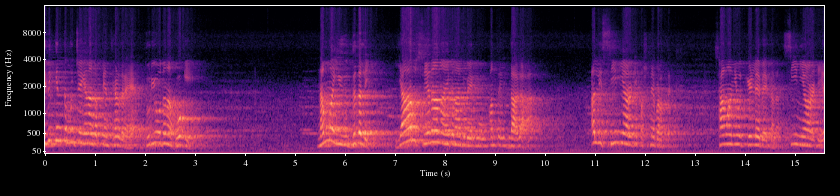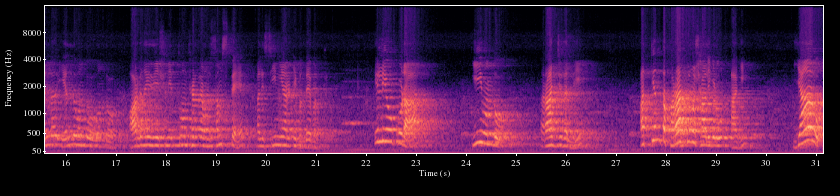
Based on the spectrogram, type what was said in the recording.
ಇದಕ್ಕಿಂತ ಮುಂಚೆ ಏನಾಗುತ್ತೆ ಅಂತ ಹೇಳಿದ್ರೆ, ದುರ್ಯೋಧನ ಹೋಗಿ, ನಮ್ಮ ಈ ಯುದ್ಧದಲ್ಲಿ ಯಾರು ಸೇನಾ ನಾಯಕನಾಗಬೇಕು ಅಂತ ಇದ್ದಾಗ, ಅಲ್ಲಿ ಸೀನಿಯಾರಿಟಿ ಪ್ರಶ್ನೆ ಬರುತ್ತೆ. ಸಾಮಾನ್ಯವಾಗಿ ಕೇಳಲೇಬೇಕಲ್ಲ, ಸೀನಿಯಾರಿಟಿ, ಎಲ್ಲ ಎಲ್ಲ ಒಂದು ಒಂದು ಆರ್ಗನೈಸೇಷನ್ ಇತ್ತು ಅಂತ ಹೇಳಿದ್ರೆ ಒಂದು ಸಂಸ್ಥೆ, ಅಲ್ಲಿ ಸೀನಿಯಾರಿಟಿ ಬಂದೇ ಬರುತ್ತೆ. ಇಲ್ಲಿಯೂ ಕೂಡ ಈ ಒಂದು ರಾಜ್ಯದಲ್ಲಿ ಅತ್ಯಂತ ಪರಾಕ್ರಮಶಾಲಿಗಳು ಆಗಿ ಯಾರು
